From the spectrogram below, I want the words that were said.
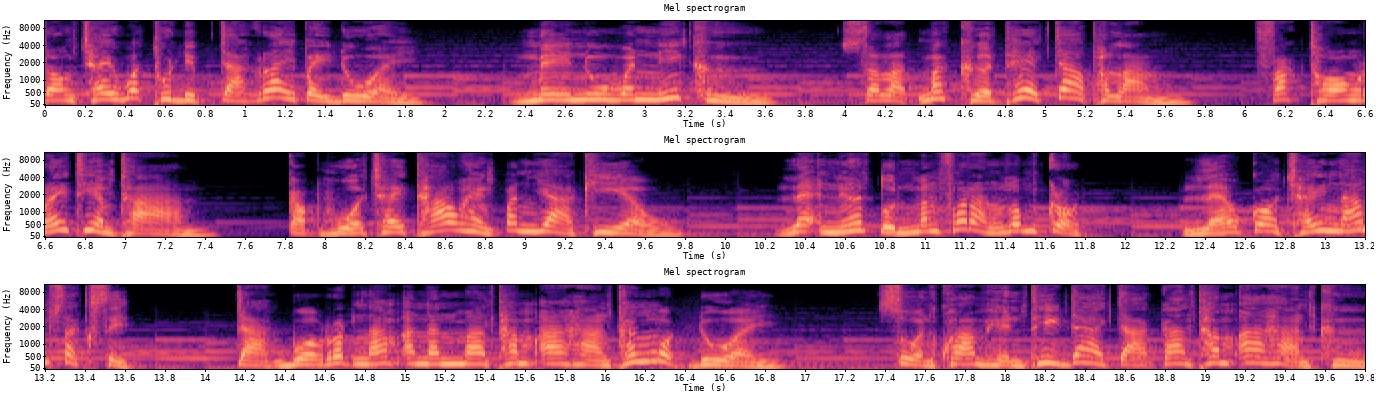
ลองใช้วัตถุดิบจากไร่ไปด้วย เมนูวันนี้คือ สลัดมะเขือเทศเจ้าพลัง ฟักทองไร้เทียมทาน กับหัวไชเท้าแห่งปัญญาเคียว และเนื้อตุ๋นมันฝรั่งลมกรด แล้วก็ใช้น้ำศักดิ์สิทธิ์ จากบัวรดน้ำอนันต์มาทำอาหารทั้งหมดด้วย ส่วนความเห็นที่ได้จากการทำอาหารคือ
